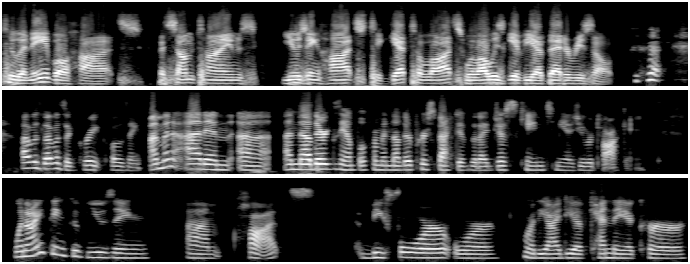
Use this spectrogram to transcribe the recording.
to enable HOTS, but sometimes using HOTS to get to lots will always give you a better result. That was that was a great closing. I'm going to add in uh, another example from another perspective that I just came to me as you were talking. When I think of using um, HOTS before or or the idea of can they occur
